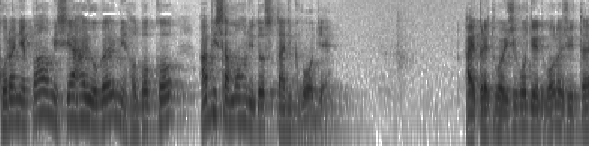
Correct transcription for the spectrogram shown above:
korene palmy siahajú veľmi hlboko, aby sa mohli dostať k vode. Aj pre tvoj život je dôležité,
